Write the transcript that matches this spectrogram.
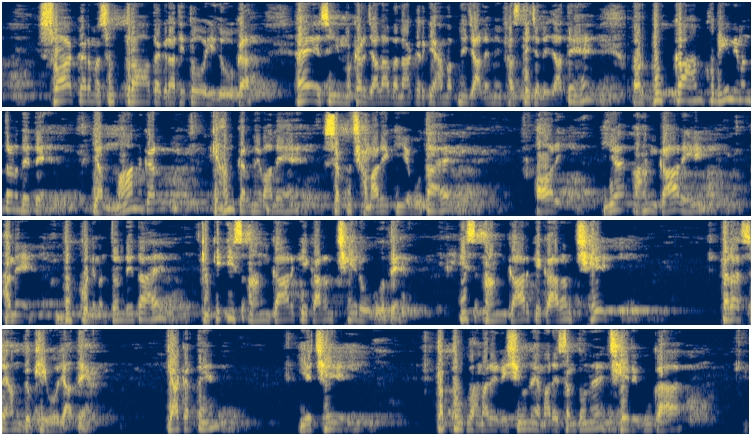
स्वकर्म सूत्रात ग्रथितो ही लोक। ऐसे ही मकर जाला बना करके हम अपने जाले में फंसते चले जाते हैं और दुख का हम खुद ही निमंत्रण देते हैं। या मान कर कि हम करने वाले हैं, सब कुछ हमारे किए होता है और यह अहंकार ही हमें दुख को निमंत्रण देता है क्योंकि इस अहंकार के कारण छह रोग होते हैं। इस अहंकार के कारण छह तरह से हम दुखी हो जाते हैं। क्या करते हैं? ये छह तत्वों को हमारे ऋषियों ने, हमारे संतों ने छह रिगु कहा।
